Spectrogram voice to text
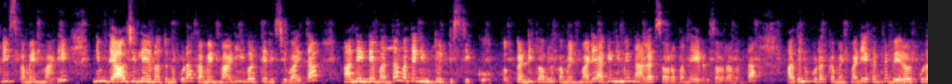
ಪ್ಲೀಸ್ ಕಮೆಂಟ್ ಮಾಡಿ. ನಿಮ್ದು ಯಾವ ಜಿಲ್ಲೆ ಅನ್ನೋದನ್ನು ಕೂಡ ಕಮೆಂಟ್ ಮಾಡಿ. ಇವತ್ತೇ ರಿಸೀವ್ ಆಯಿತಾ? ನಿನ್ನೆ ಬಂತ ಮತ್ತು ನಿಮ್ಮದು ಡಿಸ್ಟಿಕ್ಕು ಖಂಡಿತವಾಗ್ಲೂ ಕಮೆಂಟ್ ಮಾಡಿ. ಹಾಗೆ ನಿಮಗೆ ನಾಲ್ಕು ಸಾವಿರ ಬಂದ ಎರಡು ಸಾವಿರ ಅಂತ ಅದನ್ನು ಕೂಡ ಕಮೆಂಟ್ ಮಾಡಿ. ಯಾಕಂದರೆ ಬೇರೆಯವ್ರು ಕೂಡ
